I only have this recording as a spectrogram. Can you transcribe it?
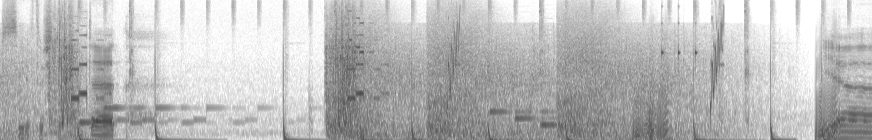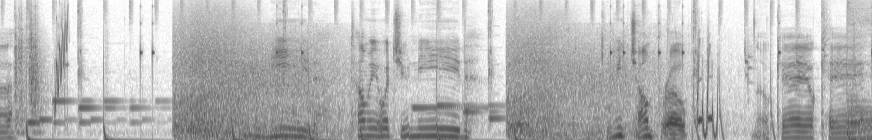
see if they're still in debt. Me what you need. Give me jump rope. Okay, okay.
